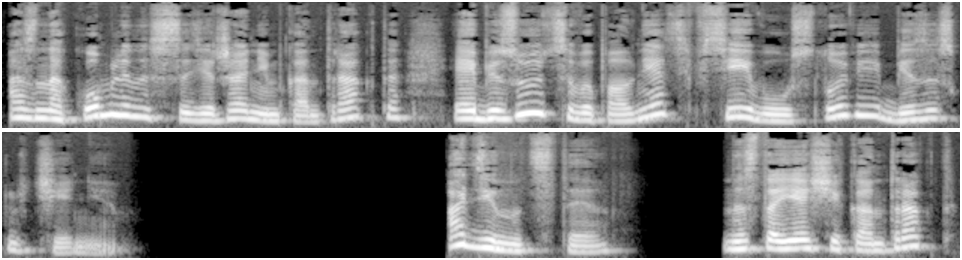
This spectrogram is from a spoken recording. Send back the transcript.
ознакомлены с содержанием контракта и обязуются выполнять все его условия без исключения. Одиннадцатое. Настоящий контракт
